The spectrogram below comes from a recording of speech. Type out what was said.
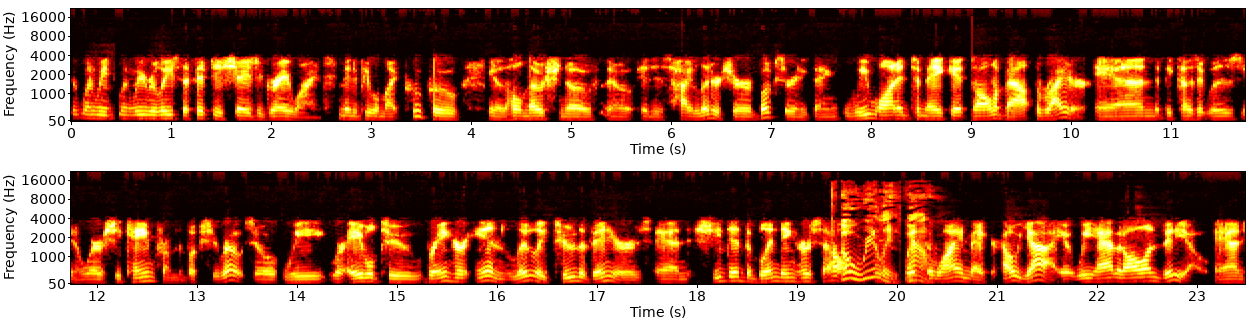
when we when we released the 50 Shades of Grey wine. Many people might poo-poo, you know, the whole notion of you know it is high literature books or anything. We wanted to make it all about the writer, and because it was you know where she came from, the books she wrote. So we were able to bring her in literally to the vineyards, and she She did the blending herself. Oh, really? With wow. the winemaker. Oh, yeah. It, we have it all on video. And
